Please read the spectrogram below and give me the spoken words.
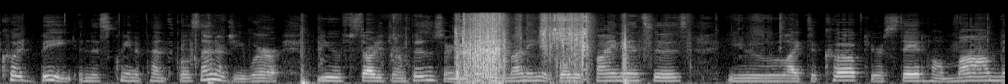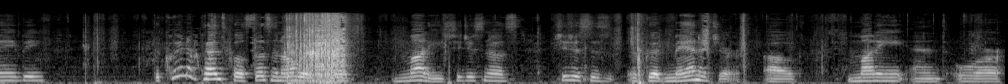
could be in this Queen of Pentacles energy where you've started your own business or you're making money, you're good with finances, you like to cook, you're a stay-at-home mom maybe. The Queen of Pentacles doesn't always make money. She just knows, she just is a good manager of money and or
